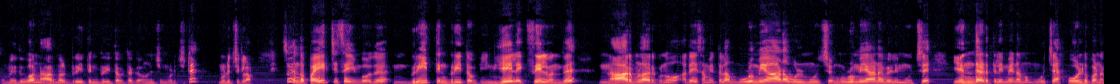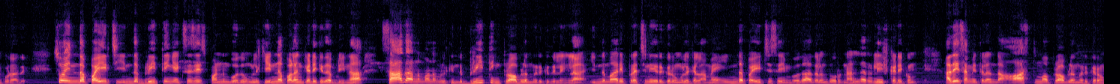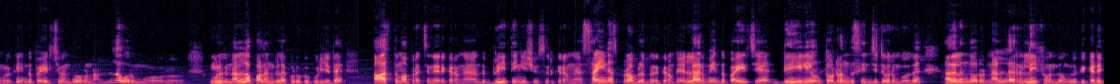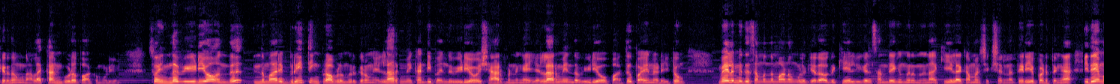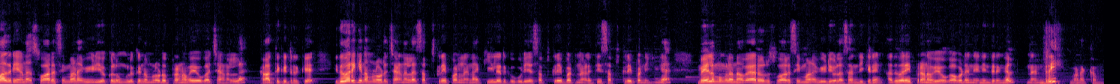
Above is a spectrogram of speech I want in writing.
ஸோ மெதுவாக நார்மல் ப்ரீத் இன் ப்ரீத் அவுட்டை கவனித்து முடிச்சுட்டு முடிச்சுக்கலாம். ஸோ இந்த பயிற்சி செய்யும்போது breathe in breathe out inhale exhale வந்து நார்மலாக இருக்கணும். அதே சமயத்தில் முழுமையான உள்மூச்சு முழுமையான வெளிமூச்சு எந்த இடத்துலையுமே நம்ம மூச்சை ஹோல்டு பண்ணக்கூடாது. ஸோ இந்த பயிற்சி இந்த ப்ரீத்திங் எக்ஸசைஸ் பண்ணும்போது உங்களுக்கு என்ன பலன் கிடைக்குது அப்படின்னா சாதாரணமாக நம்மளுக்கு இந்த ப்ரீத்திங் ப்ராப்ளம் இருக்குது இல்லைங்களா? இந்த மாதிரி பிரச்சனை இருக்கிறவங்களுக்கு எல்லாமே இந்த பயிற்சி செய்யும்போது அதுலேருந்து ஒரு நல்ல ரிலீஃப் கிடைக்கும். அதே சமயத்தில் இந்த ஆஸ்துமா ப்ராப்ளம் இருக்கிறவங்களுக்கு இந்த பயிற்சி வந்து ஒரு நல்ல ஒரு ஒரு உங்களுக்கு நல்ல பலன்களை கொடுக்கக்கூடியது. ஆஸ்துமா பிரச்சனை இருக்கிறவங்க அந்த ப்ரீத்திங் இஷ்யூஸ் இருக்கிறவங்க சைனஸ் ப்ராப்ளம் இருக்கிறவங்க எல்லாருமே இந்த பயிற்சியை டெய்லியும் தொடர்ந்து செஞ்சுட்டு வரும்போது அதுலேருந்து ஒரு நல்ல ரிலீஃப் வந்து உங்களுக்கு கிடைக்கிறத உங்களால் கண் கூட பார்க்க முடியும். ஸோ இந்த வீடியோ வந்து இந்த மாதிரி ப்ரீத்திங் ப்ராப்ளம் இருக்கிறவங்க எல்லாருக்குமே கண்டிப்பாக இந்த வீடியோவை ஷேர் பண்ணுங்கள் எல்லாருமே இந்த வீடியோவை பார்த்து பயனடையட்டும். மேலும் இது சம்பந்தமான உங்களுக்கு ஏதாவது கேள்விகள் சந்தேகம் இருந்ததுன்னா கீழே கமெண்ட் செக்ஷனில் தெரியப்படுத்துங்க. இதே மாதிரியான சுவாரஸ்யமான வீடியோக்கள் உங்களுக்கு நம்மளோட பிரணவயோகா சேனலில் காத்துக்கிட்டு இருக்கு. இது வரைக்கும் நம்மளோட சேனலை சப்ஸ்கிரைப் பண்ணலைன்னா கீழே இருக்கக்கூடிய சப்ஸ்கிரைப் பட்டன் அழுத்தி சப்ஸ்கிரைப் பண்ணிக்கங்க. மேலும் உங்களை நான் வேற ஒரு சுவாரஸ்யமான வீடியோவில் சந்திக்கிறேன். அதுவரை பிரணவயோகாவுடன் இணைந்திருங்கள். நன்றி வணக்கம்.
